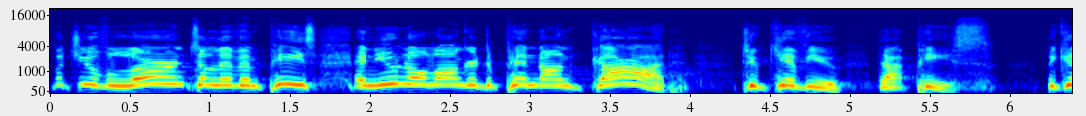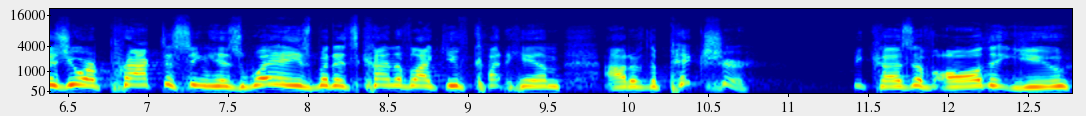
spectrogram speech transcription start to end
But you've learned to live in peace, and you no longer depend on God to give you that peace because you are practicing His ways, but it's kind of like you've cut Him out of the picture because of all that you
